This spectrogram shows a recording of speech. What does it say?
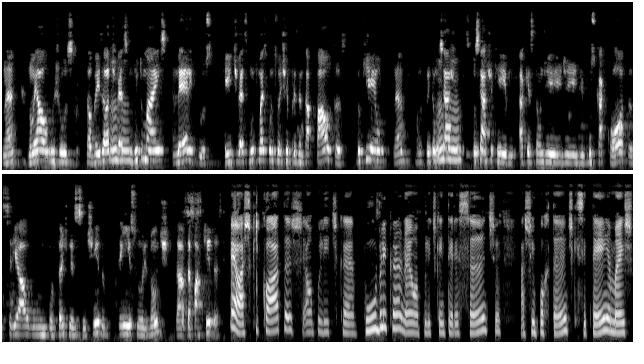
né? Não é algo justo. Talvez ela tivesse uhum. muito mais méritos e tivesse muito mais condições de representar pautas do que eu, né? Então você, uhum. acha, você acha que a questão de, de, de, buscar cotas seria algo importante nesse sentido? Tem isso no horizonte da, da partida? É, eu acho que cotas é uma política pública, né? Uma política interessante acho importante que se tenha, mas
